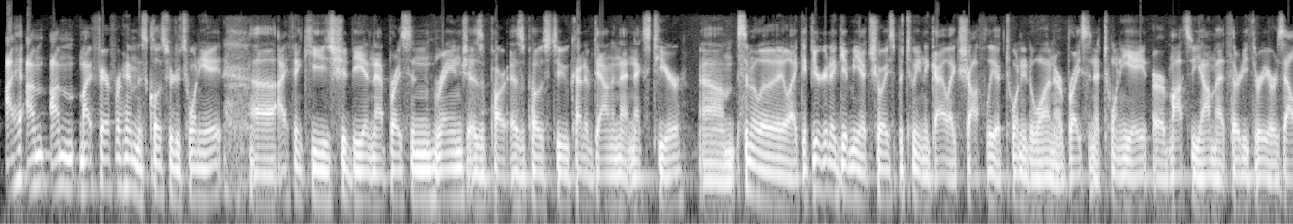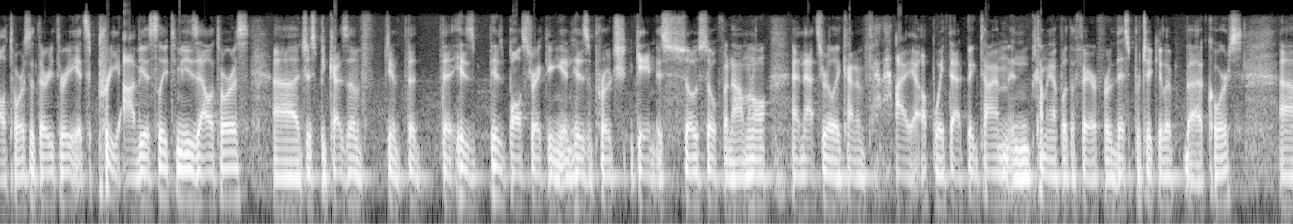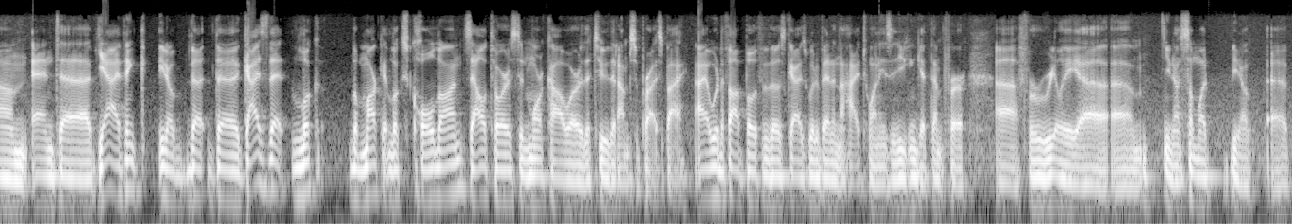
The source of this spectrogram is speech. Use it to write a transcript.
I, I'm, I'm, my fare for him is closer to 28. Uh, I think he should be in that Bryson range as a part, as opposed to kind of down in that next tier. Um, similarly, like if you're going to give me a choice between a guy like Schauffele at 20 to 1 or Bryson at 28 or Matsuyama at 33 or Zalatoris at 33, it's pretty obviously to me Zalatoris uh, just because of you know, the that his his ball striking and his approach game is so so phenomenal, and that's really kind of I upweight that big time in coming up with a fare for this particular uh, course. Um, and uh, yeah, I think you know the the guys that look the market looks cold on Zalatoris and Morikawa are the two that I'm surprised by. I would have thought both of those guys would have been in the high 20s, and you can get them for uh, for really uh, um, you know somewhat you know uh,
